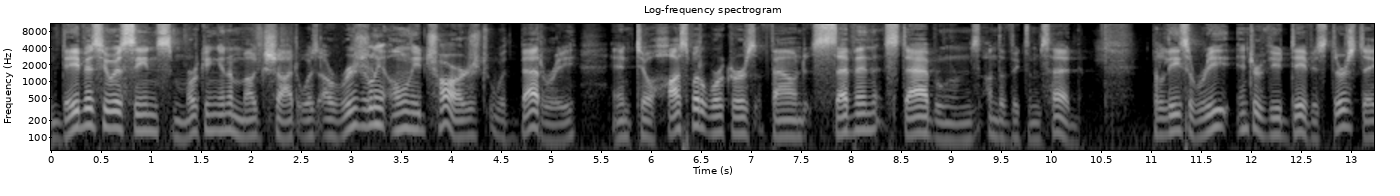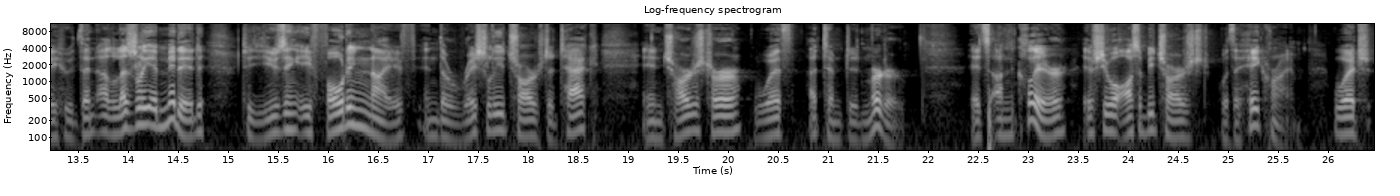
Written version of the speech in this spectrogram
Davis, who was seen smirking in a mugshot, was originally only charged with battery until hospital workers found seven stab wounds on the victim's head. Police re interviewed Davis Thursday, who then allegedly admitted to using a folding knife in the racially charged attack and charged her with attempted murder. It's unclear if she will also be charged with a hate crime, which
